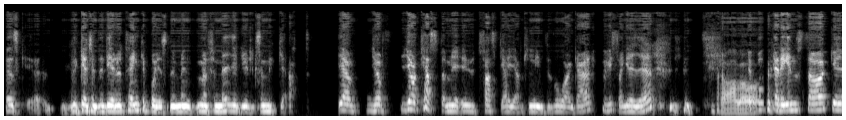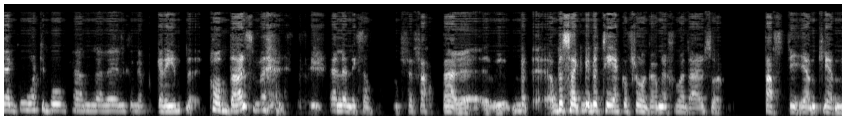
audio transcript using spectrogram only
det är kanske inte är det du tänker på just nu, men, men för mig är det ju liksom mycket att jag, jag, jag, kastar mig ut fast jag egentligen inte vågar för vissa grejer. Bravo. Jag bokar in saker, jag går till bokhandlare, liksom jag bokar in poddar som eller liksom författar, besöker bibliotek och frågar om jag får vara där. Så, fast det egentligen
